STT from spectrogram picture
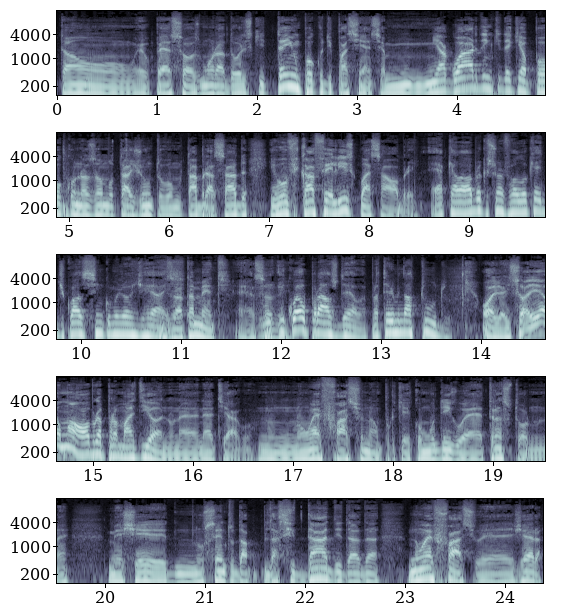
Então, eu peço aos moradores que tenham um pouco de paciência. Me aguardem que daqui a pouco nós vamos estar tá juntos, vamos estar tá abraçados e vamos ficar felizes com essa obra. É aquela obra que o senhor falou que é de quase 5 milhões de reais. Exatamente. É essa e, e qual é o prazo dela, para terminar tudo? Olha, isso aí é uma obra para mais de ano, né, né Tiago? Não, não é fácil não, porque como digo, é transtorno, né? Mexer no centro da, da cidade, da, da, não é fácil, é, gera.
